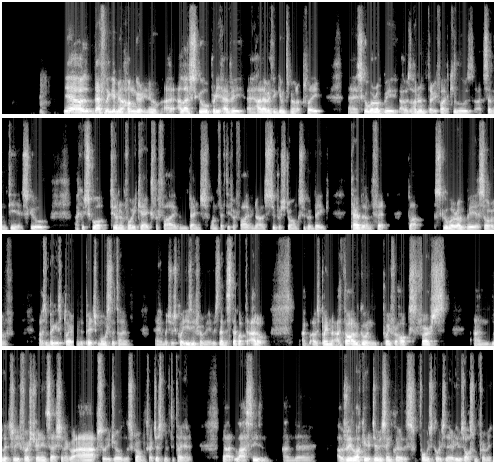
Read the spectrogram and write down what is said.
Yeah, definitely gave me a hunger. You know, I, I left school pretty heavy. I had everything given to me on a plate. Uh, schoolboy rugby, I was 135 kilos at 17 at school. I could squat 240 kegs for five and bench 150 for five. You know, I was super strong, super big, terribly unfit. But schoolboy rugby, I sort of, I was the biggest player on the pitch most of the time, um, which was quite easy for me. It was then the step up to adult. I, I was playing. I thought I would go and play for Hawks first, and literally first training session, I got absolutely drilled in the scrum because I just moved to tight tighthead that last season, and uh, I was really lucky that Jimmy Sinclair, the forwards coach there, he was awesome for me,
